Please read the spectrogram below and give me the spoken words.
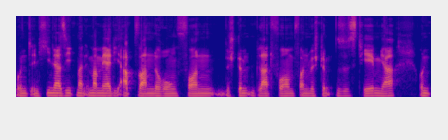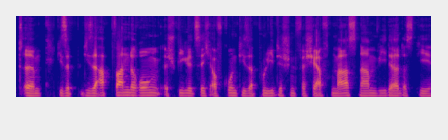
und in China sieht man immer mehr die Abwanderung von bestimmten Plattformen, von bestimmten Systemen, ja. Und ähm, diese, diese Abwanderung spiegelt sich aufgrund dieser politischen verschärften Maßnahmen wieder, dass die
